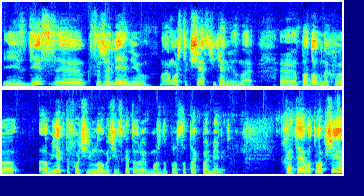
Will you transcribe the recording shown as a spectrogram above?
И здесь, э, к сожалению, а может и к счастью, я не знаю, э, подобных э, объектов очень много, через которые можно просто так побегать. Хотя вот вообще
